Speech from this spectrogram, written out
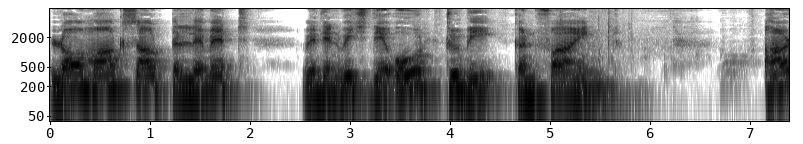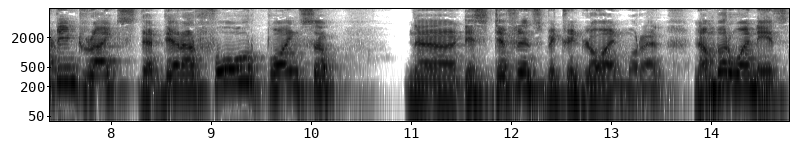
Law marks out the limit within which they ought to be confined. Ardent writes that there are four points of uh, this difference between law and moral. Number one is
